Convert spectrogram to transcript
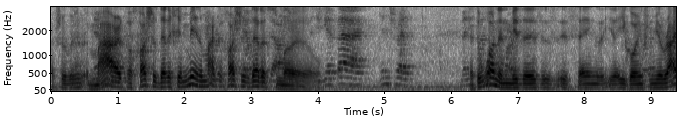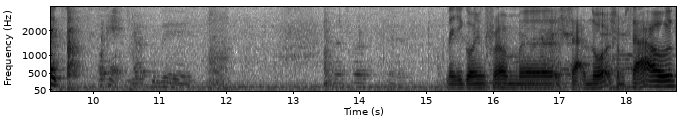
I'm sure. Mar kachashiv derech yamin, mar kachashiv derech smile interest. The one in Middos is, is saying that you're going from your right. Okay. Then you're going from uh, sa- north, from south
